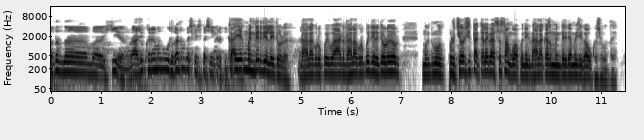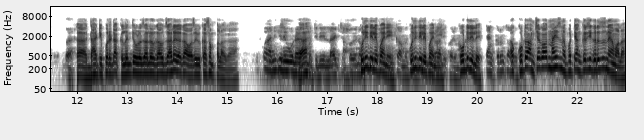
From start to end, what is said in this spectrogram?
आता न- म- ही राजू खरे मग उद्घाटन कशी कशी कशी करतील? काय एक मंदिर दिलंय तेवढं. दहा लाख रुपये व आठ दहा लाख रुपये दिले तेवढं मग मग पुढच्या वर्षी तात्याला बी असं सांगू आपण एक दहा लाखाचं मंदिर द्या म्हणजे गाव खुश होत आहे बरं. हा दहा टिपर टाकलं आणि तेवढं झाल्यावर गाव झालं का? गावाचा विकास संपला का? पाणी दिले? उन्हाळ्यात म्हणते ते लाईटची सोय कोणी दिले पाणी? कोणी दिले पाणी? कुठे दिले? टँकर कुठं आमच्या गावात नाहीच ना पण टँकरची गरजच नाही आम्हाला.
